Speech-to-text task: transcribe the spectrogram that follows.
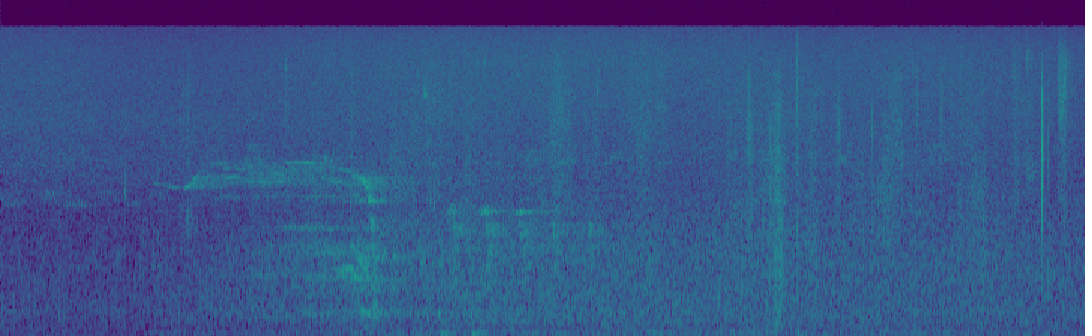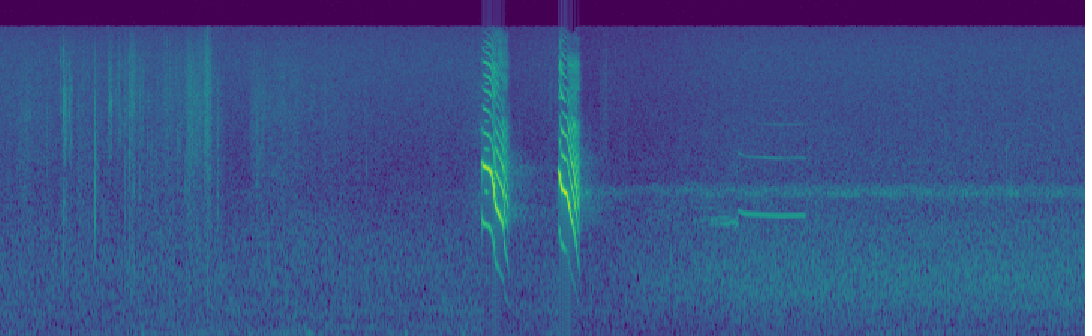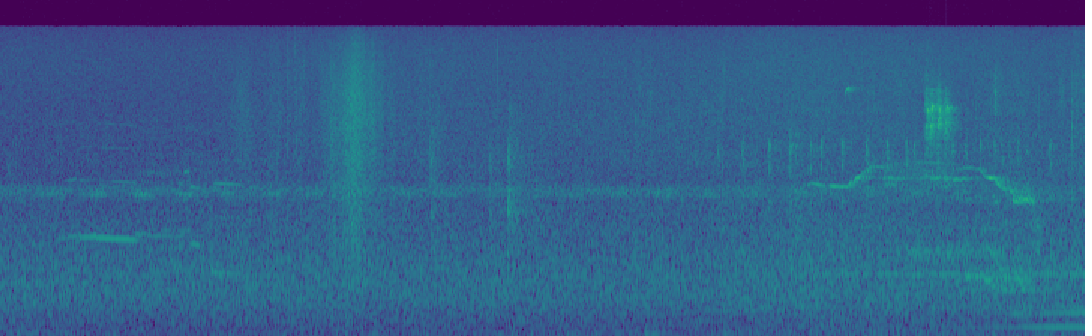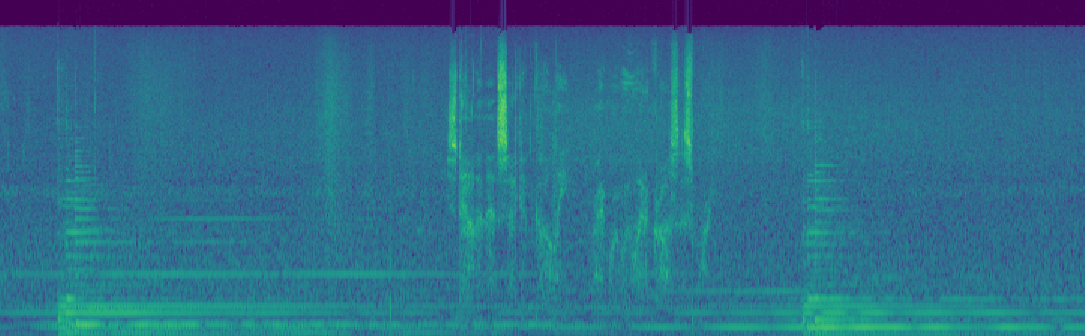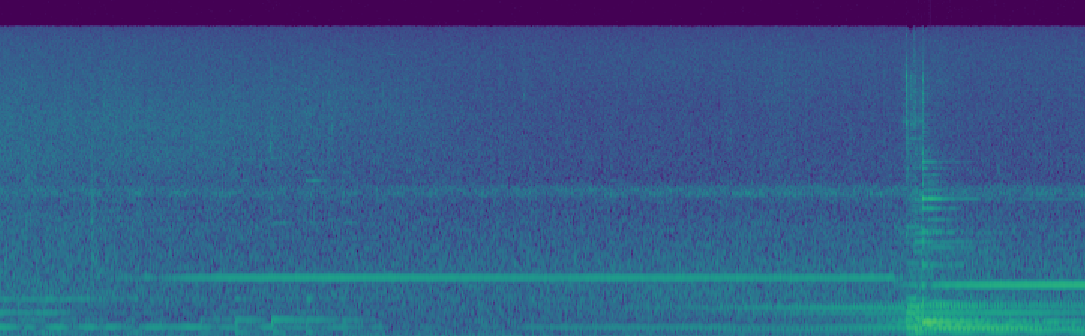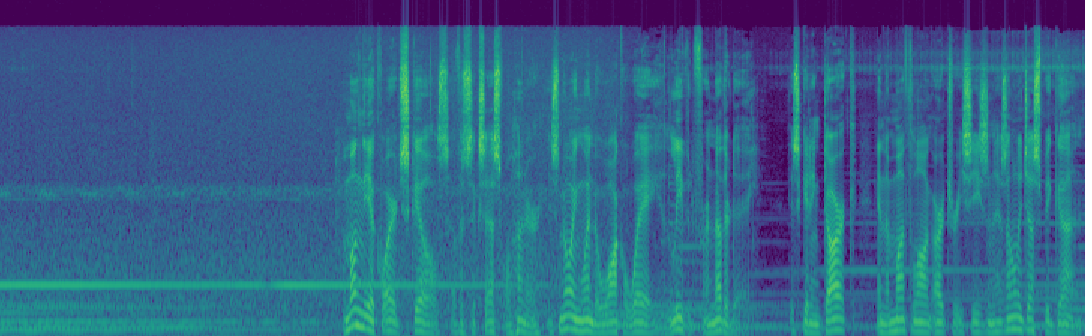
Among the acquired skills of a successful hunter is knowing when to walk away and leave it for another day. It's getting dark, and the month long archery season has only just begun.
